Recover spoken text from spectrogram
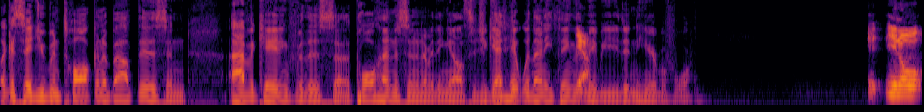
Like I said, you've been talking about this and advocating for this, uh, Paul Henderson and everything else. Did you get hit with anything that yeah. maybe you didn't hear before? You know,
